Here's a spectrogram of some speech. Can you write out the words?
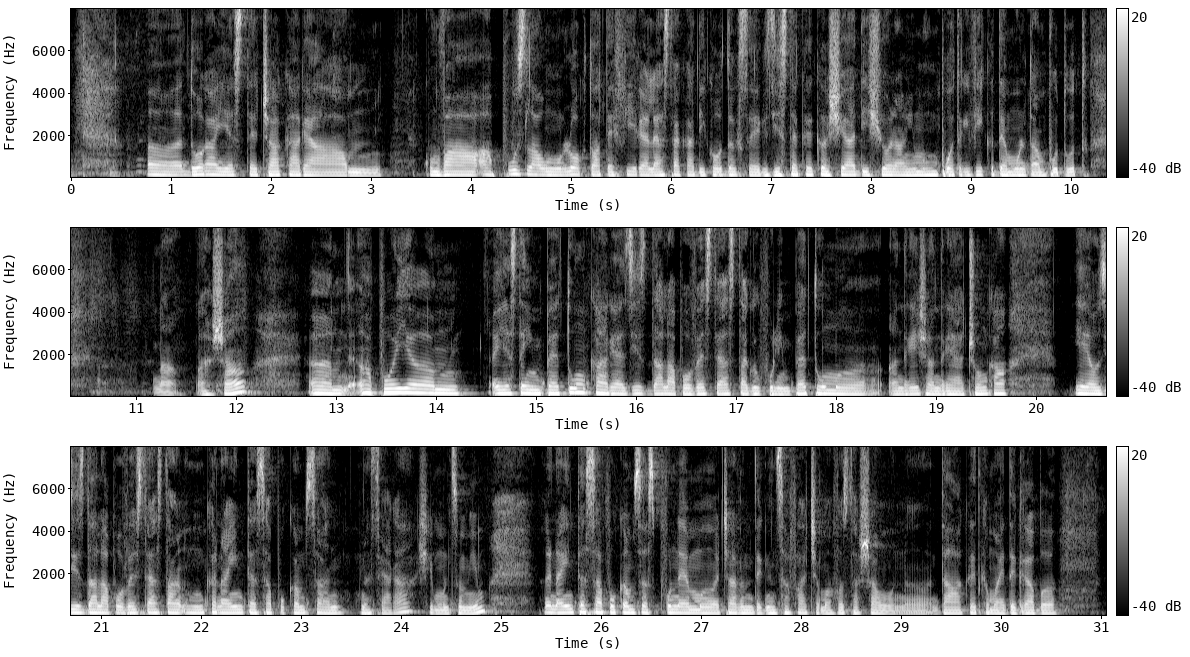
Uh, Dora este cea care a um, cumva a pus la un loc toate firele astea ca decoder să existe. Cred că și Adi și eu am împotrivit cât de mult am putut. Da, așa. Um, apoi um, este Impetum care a zis da la povestea asta, grupul Impetum, uh, Andrei și Andreea Cionca, ei au zis da la povestea asta încă înainte să apucăm să... Bună seara și mulțumim! Uh, Înainte să apucăm să spunem uh, ce avem de gând să facem, a fost așa un uh, da, cred că mai degrabă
